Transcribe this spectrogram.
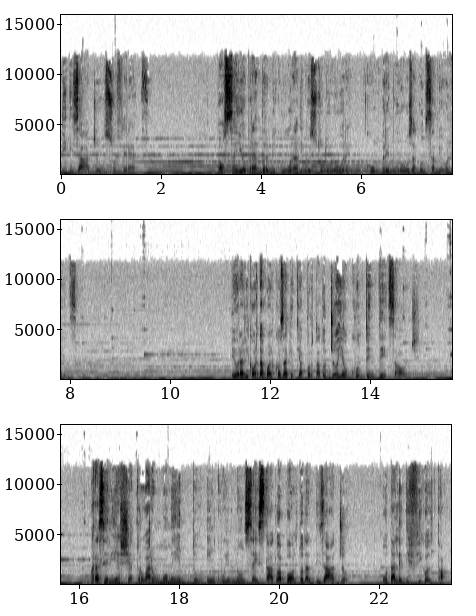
di disagio o sofferenza. Possa io prendermi cura di questo dolore con premurosa consapevolezza. E ora ricorda qualcosa che ti ha portato gioia o contentezza oggi. Guarda se riesci a trovare un momento in cui non sei stato avvolto dal disagio o dalle difficoltà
